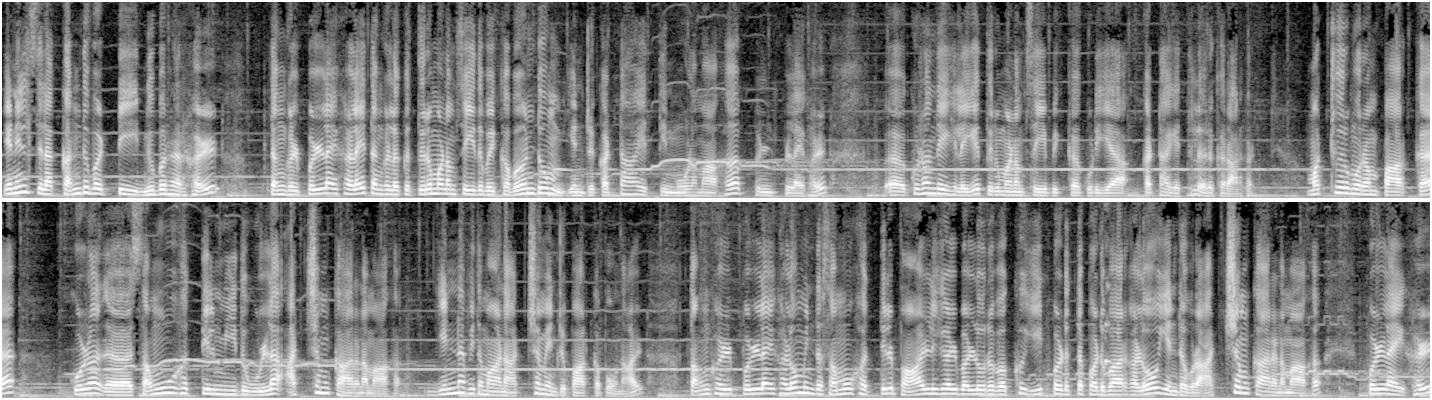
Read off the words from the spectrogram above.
எனில் சில கந்துவட்டி நிபுணர்கள் தங்கள் பிள்ளைகளை தங்களுக்கு திருமணம் செய்து வைக்க வேண்டும் என்று கட்டாயத்தின் மூலமாக பெண் பிள்ளைகள் குழந்தைகளையே திருமணம் செய்விக்கக்கூடிய கட்டாயத்தில் இருக்கிறார்கள். மற்றொரு முறம் பார்க்க குழ சமூகத்தில் மீது உள்ள அச்சம் காரணமாக. என்ன விதமான அச்சம் என்று பார்க்க போனால் தங்கள் பிள்ளைகளும் இந்த சமூகத்தில் பாலியல் வல்லுறவுக்கு ஈட்படுத்தப்படுவார்களோ என்ற ஒரு அச்சம் காரணமாக பிள்ளைகள்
